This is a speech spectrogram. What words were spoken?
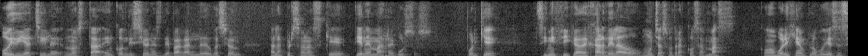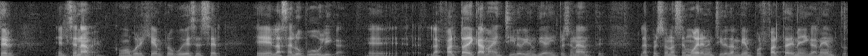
hoy día Chile no está en condiciones de pagarle educación a las personas que tienen más recursos. Porque significa dejar de lado muchas otras cosas más como por ejemplo pudiese ser el Sename, como por ejemplo pudiese ser eh, la salud pública. Eh, la falta de camas en Chile hoy en día es impresionante. Las personas se mueren en Chile también por falta de medicamentos.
